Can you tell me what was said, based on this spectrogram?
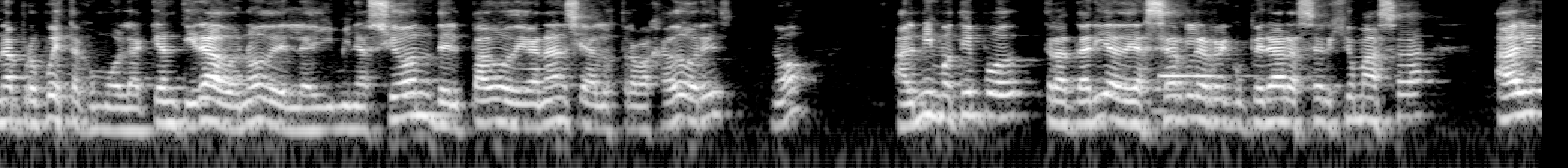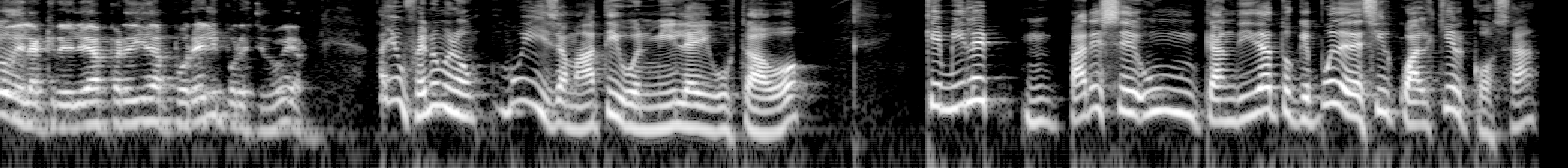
una propuesta como la que han tirado, ¿no? De la eliminación del pago de ganancias a los trabajadores, ¿no? Al mismo tiempo trataría de hacerle recuperar a Sergio Massa algo de la credibilidad perdida por él y por este gobierno. Hay un fenómeno muy llamativo en Milei, Gustavo, que Milei mm, parece un candidato que puede decir cualquier cosa,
